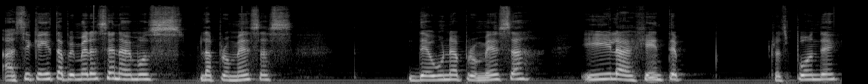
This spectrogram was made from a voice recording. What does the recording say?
Así que en esta primera escena vemos las promesas de una promesa y la gente responde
